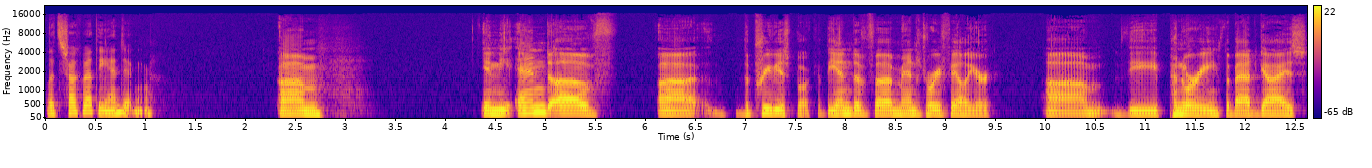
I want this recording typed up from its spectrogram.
let's talk about the ending. Um, in the end of uh, the previous book, at the end of uh, Mandatory Failure, um, the Pa'anuri, the bad guys,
